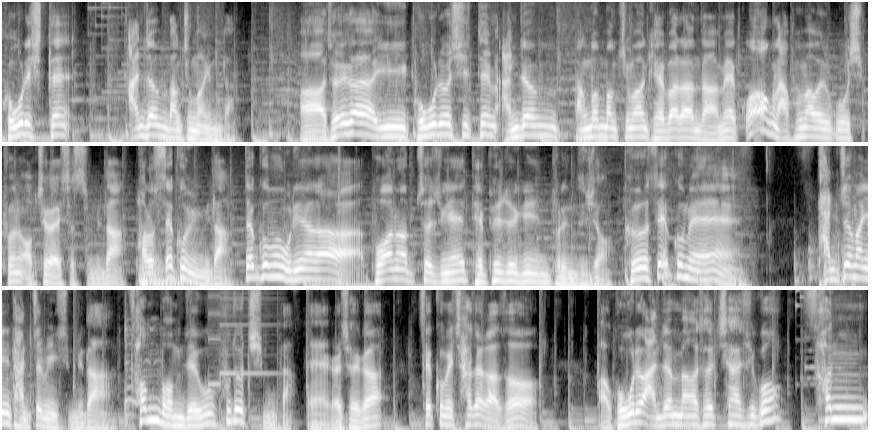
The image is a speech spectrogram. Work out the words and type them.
고구려 시스템 안전 방충망입니다. 아, 저희가 이 고구려 시스템 안전 방범 방충망 개발한 다음에 꼭 납품하고 싶은 업체가 있었습니다. 바로 세콤입니다. 세콤은 우리나라 보안업체 중에 대표적인 브랜드죠. 그 세콤의 단점 아닌 단점이 있습니다. 선범죄 후 후조치입니다. 네, 그래서 저희가 세콤에 찾아가서 어, 고구려 안전망을 설치하시고 선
